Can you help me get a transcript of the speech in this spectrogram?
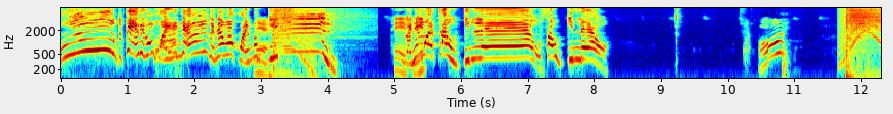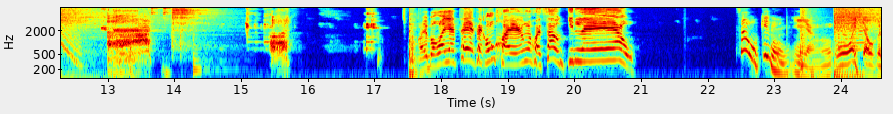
อู้จะเท่ใส่ของข่อยเห็นยังก็ยังว่าข่อยบ่กินเท่ก็ยังปิดว่าเศร้ากินแล้วเศร้ากินแล้ว โอ้ยข่อยบอกว่าอย่าเท่ใส่ของข่อยว่าข่อยเศร้ากินแล้วเศร้ากินอีหยังโอ้ยเจ้าก็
